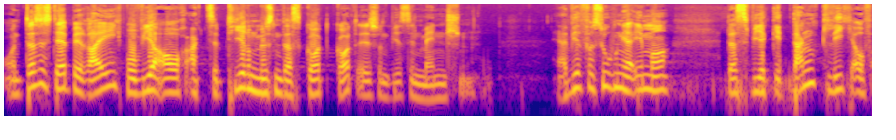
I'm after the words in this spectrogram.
Und das ist der Bereich, wo wir auch akzeptieren müssen, dass Gott Gott ist und wir sind Menschen. Ja, wir versuchen ja immer, dass wir gedanklich auf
